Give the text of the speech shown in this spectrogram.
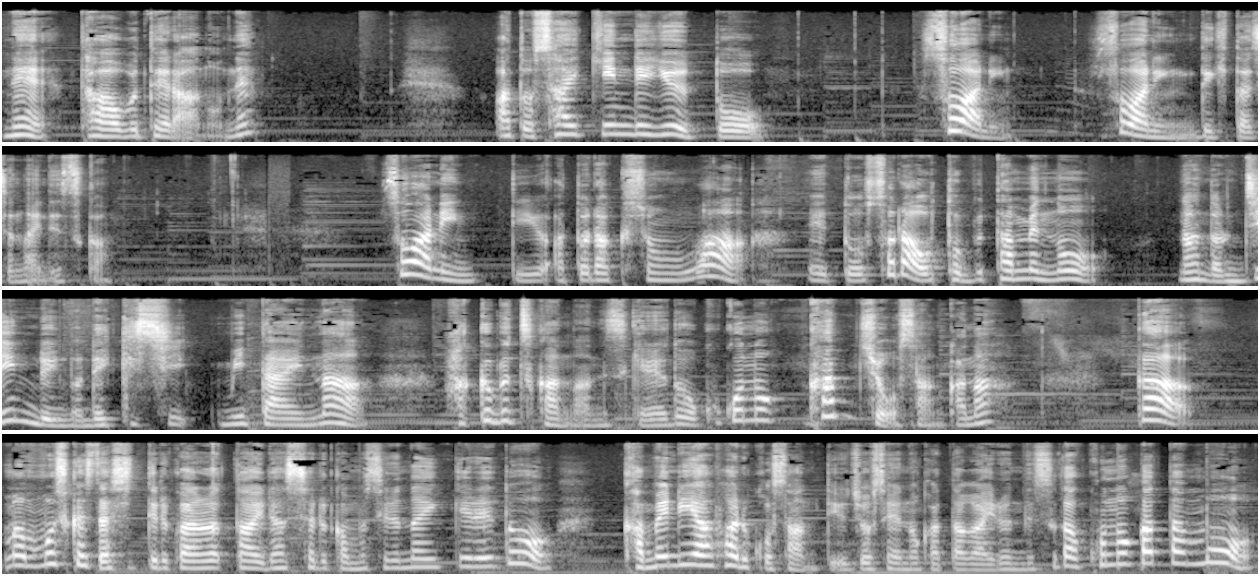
ねタワー・オブ・テラーのねあと最近で言うとソアリンソアリンできたじゃないですか。ソアリンっていうアトラクションは、えっと、空を飛ぶためのなんだろう人類の歴史みたいな博物館なんですけれどここの館長さんかな？がまあ、もしかしたら知ってる方いらっしゃるかもしれないけれどカメリア・ファルコさんっていう女性の方がいるんですがこの方も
